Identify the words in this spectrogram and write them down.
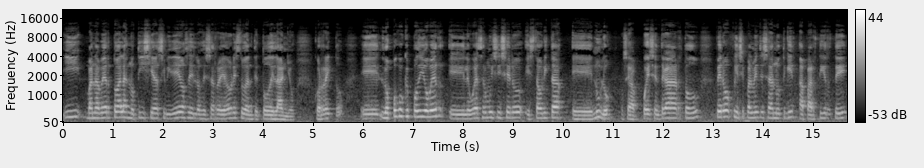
y van a ver todas las noticias y videos de los desarrolladores durante todo el año, ¿correcto? Eh, lo poco que he podido ver, eh, le voy a ser muy sincero, está ahorita eh, nulo, o sea, puedes entrar todo, pero principalmente se va a nutrir a partir de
